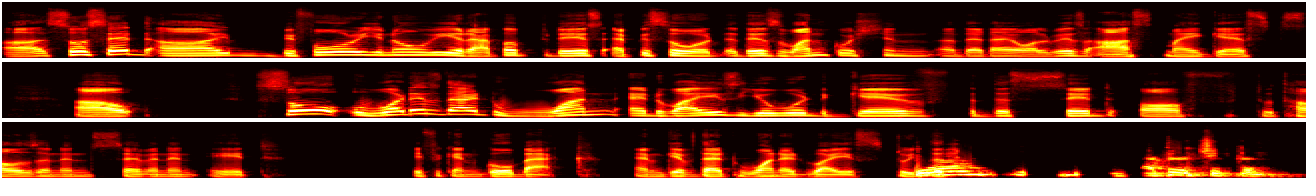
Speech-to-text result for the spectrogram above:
Uh, so Sid, uh, before you know we wrap up today's episode, there's one question uh, that I always ask my guests. Uh, so, what is that one advice you would give the Sid of 2007 and 8? If you can go back and give that one advice to the butter chicken.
